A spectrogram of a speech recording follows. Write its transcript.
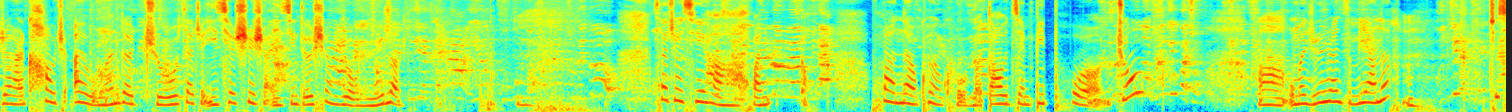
然而靠着爱我们的主，在这一切事上已经得胜有余了。嗯，在这些啊患患难困苦和刀剑逼迫中，啊，我们仍然怎么样呢？嗯。这些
